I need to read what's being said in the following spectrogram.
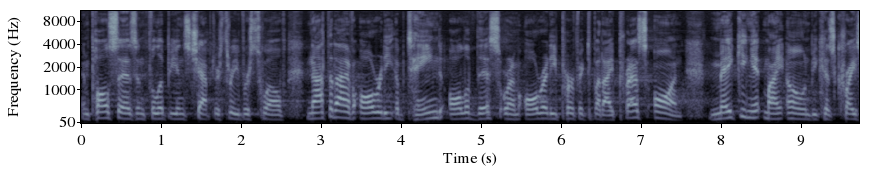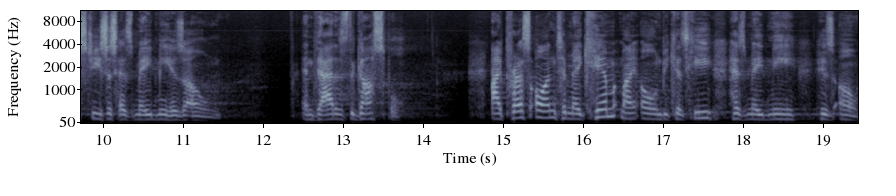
And Paul says in Philippians chapter 3 verse 12, not that I have already obtained all of this or am already perfect, but I press on, making it my own because Christ Jesus has made me his own. And that is the gospel. I press on to make him my own because he has made me his own.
